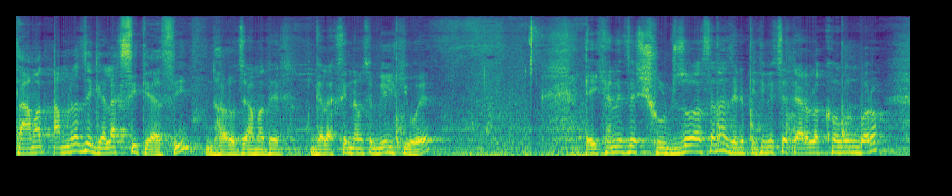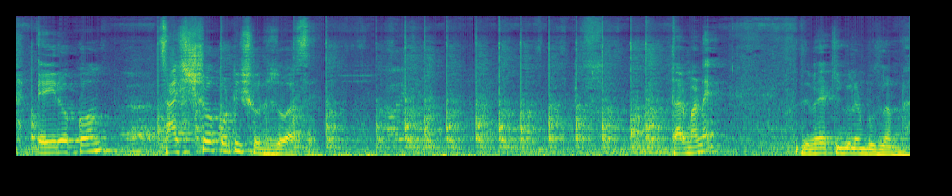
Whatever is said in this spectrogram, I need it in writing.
তা আমার আমরা যে গ্যালাক্সিতে আছি, ধরো যে আমাদের গ্যালাক্সির নাম হচ্ছে মিল্কি ওয়ে, এইখানে যে সূর্য আছে না, যেটা পৃথিবীর চেয়ে তেরো লক্ষ গুণ বড়, এইরকম চারশো কোটি সূর্য আছে। তার মানে যে ভাইয়া কি বললেন বুঝলাম না।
